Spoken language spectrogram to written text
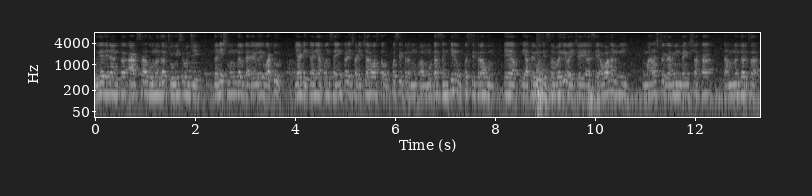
उद्या दिनांक आठ सहा दोन हजार चोवीस रोजी गणेश मंगल कार्यालय वाटूर या ठिकाणी आपण सायंकाळी साडेचार वाजता उपस्थित मोठ्या संख्येने उपस्थित राहून हे या- यात्रेमध्ये सहभागी व्हायचे आहे. असे आवाहन मी महाराष्ट्र ग्रामीण बँक शाखा रामनगरचा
